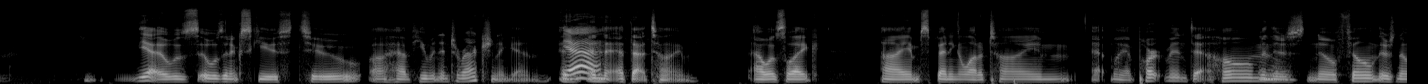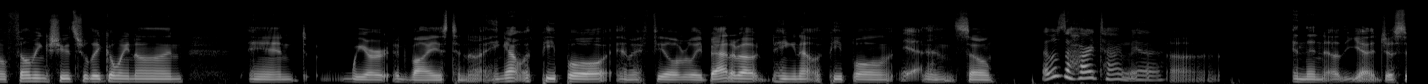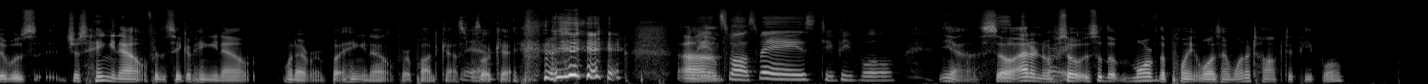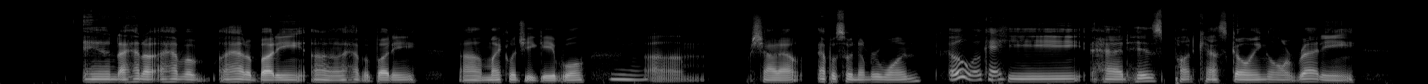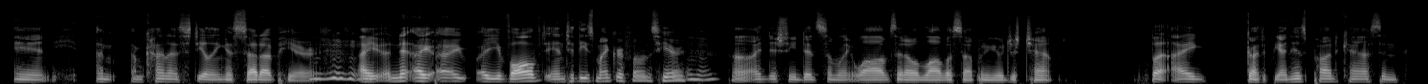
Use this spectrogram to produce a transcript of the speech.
yeah, it was it was an excuse to uh, have human interaction again. And, Yeah. And at that time, I was like, I am spending a lot of time at my apartment at home, and Mhm. there's no film, there's no filming shoots really going on, and we are advised to not hang out with people, and I feel really bad about hanging out with people, Yeah. and so That was a hard time. Yeah. uh, and then uh, yeah, just it was just hanging out for the sake of hanging out, whatever. But hanging out for a podcast was Yeah. okay. I mean, um, small space, two people. yeah, so I don't know. hard. So so the more of the point was I want to talk to people, and I had a I have a I had a buddy. Uh, I have a buddy, uh, Michael G. Gable. Mhm. Um, shout out episode number one. Oh, okay. He had his podcast going already, and he, I'm I'm kind of stealing his setup here. I, I I I evolved into these microphones here. Mhm. Uh, I initially did some like lavs that I would lav us up and we would just chat, but I got to be on his podcast and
